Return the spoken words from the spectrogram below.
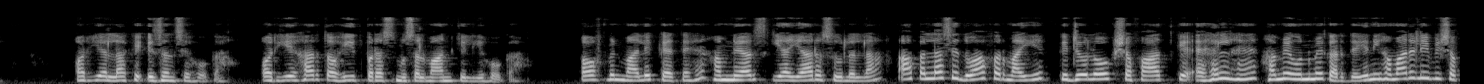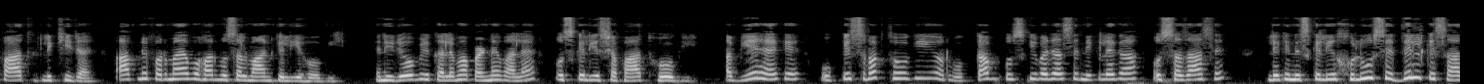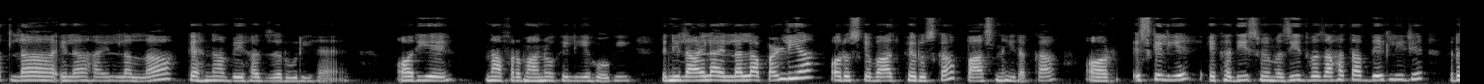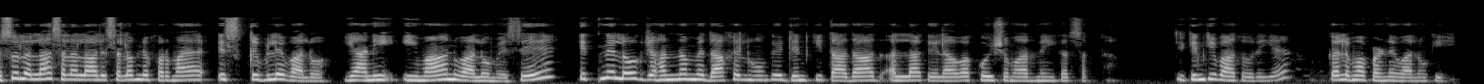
اور یہ اللہ کے عزن سے ہوگا۔ اور یہ ہر توحید پرست مسلمان کے لیے ہوگا۔ اوف بن مالک کہتے ہیں، ہم نے ارض کیا، یا رسول اللہ، آپ اللہ سے دعا فرمائیے کہ جو لوگ شفات کے اہل ہیں، ہمیں ان میں کر دے یعنی ہمارے لیے بھی شفات لکھی جائے۔ آپ نے فرمایا، وہ ہر مسلمان کے لیے ہوگی۔ یعنی جو بھی کلمہ پڑھنے والا ہے، اس کے لیے شفات ہوگی۔ اب یہ ہے کہ وہ کس وقت ہوگی اور وہ کب اس کی وجہ سے نکلے گا، اس سزا سے لیکن اس کے لیے خلوص سے دل کے ساتھ لا الہ الا اللہ کہنا بے حد ضروری ہے۔ اور یہ نافرمانوں کے لیے ہوگی۔ یعنی لا الہ الا اللہ پڑھ لیا اور اس کے بعد پھر اس کا پاس نہیں رکھا۔ اور اس کے لیے ایک حدیث میں مزید وضاحت آپ دیکھ لیجیے رسول اللہ صلی اللہ علیہ وسلم نے فرمایا، اس قبلے والوں یعنی ایمان والوں میں سے اتنے لوگ جہنم میں داخل ہوں گے جن کی تعداد اللہ کے علاوہ کوئی شمار نہیں کر سکتا۔ یہ کن کی بات ہو رہی ہے؟ کلمہ پڑھنے والوں کی۔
